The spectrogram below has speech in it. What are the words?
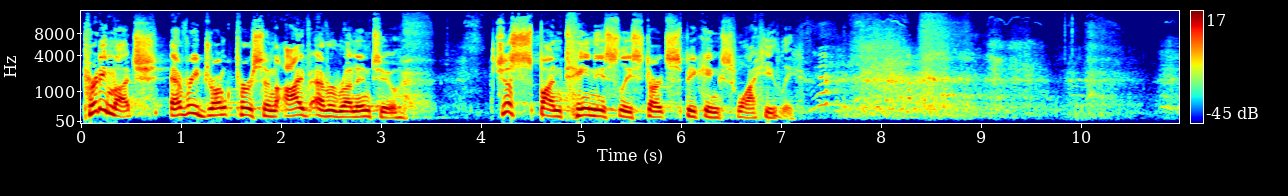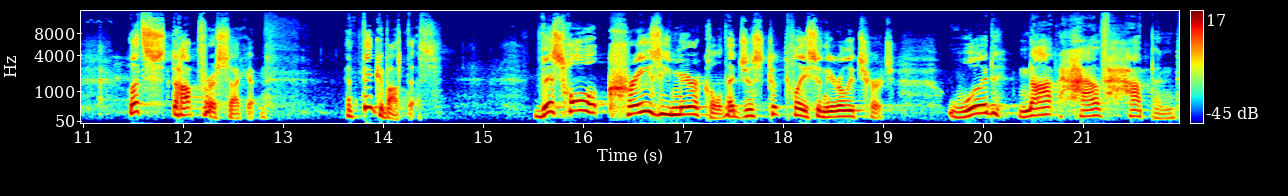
Pretty much every drunk person I've ever run into just spontaneously starts speaking Swahili. Let's stop for a second and think about this. This whole crazy miracle that just took place in the early church would not have happened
